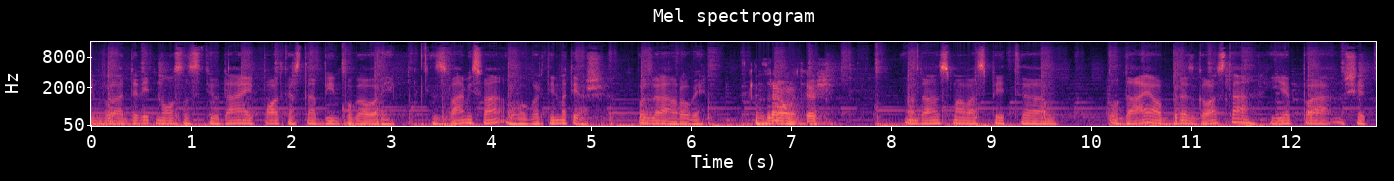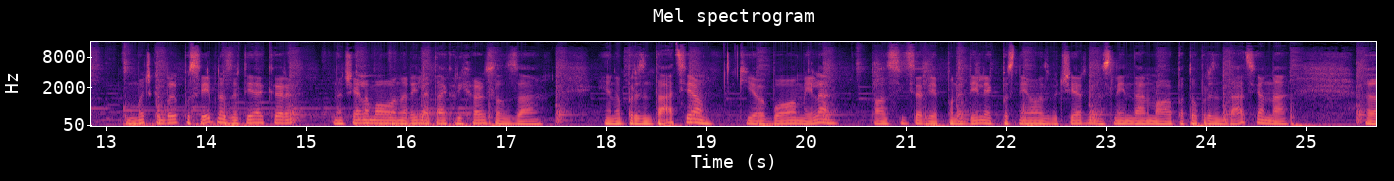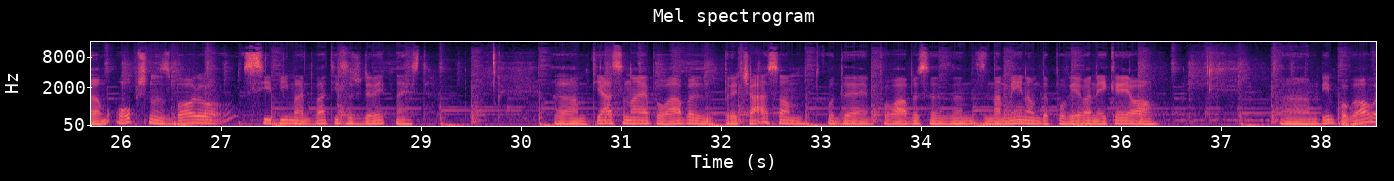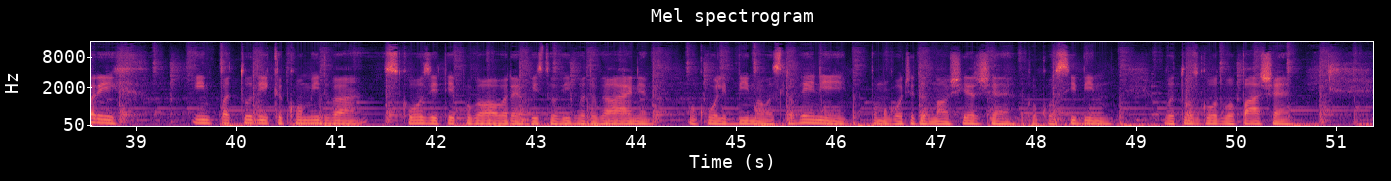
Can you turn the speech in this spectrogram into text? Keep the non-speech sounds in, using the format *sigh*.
Pozdravljeni v 89. oddaji podcasta Bim Pogovori. Z vami sva Robert in Matejš. Pozdravljen, Robi. Zdravo, Matejš. No, danes smo spet uh, oddajo brez gosta, je pa še nekaj bolj posebna, zato ker načeloma bomo naredili tak rehearsal za eno prezentacijo, ki jo bomo imeli. Pa sicer je ponedeljek, pa snemamo zvečer, naslednji dan imamo pa to prezentacijo na um, občnem zboru CBIMA 2019. Um, tja so naj povabili pred časom, tako da je povabil se z, z namenom, da poveva nekaj o um, BIM pogovorih in pa tudi kako mi dva skozi te pogovore v bistvu vidimo dogajanje okoli BIM-a v Sloveniji, pa mogoče tudi malo širše, kako si BIM v to zgodbo paše.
